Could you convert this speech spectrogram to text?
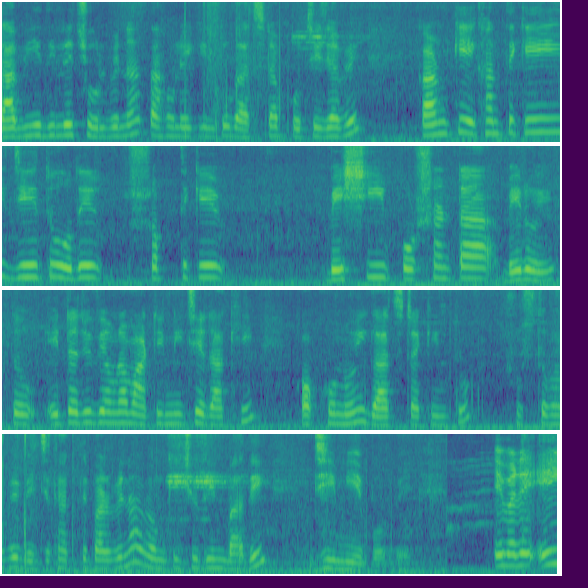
দাবিয়ে দিলে চলবে না, তাহলে কিন্তু গাছটা পচে যাবে। কারণ কি, এখান থেকেই যেহেতু ওদের সব থেকে বেশি পোর্শনটা বেরোয়, তো এটা যদি আমরা মাটির নিচে রাখি, কখনোই গাছটা কিন্তু সুস্থভাবে বেঁচে থাকতে পারবে না এবং কিছুদিন বাদেই ঝিমিয়ে পড়বে। এবারে এই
